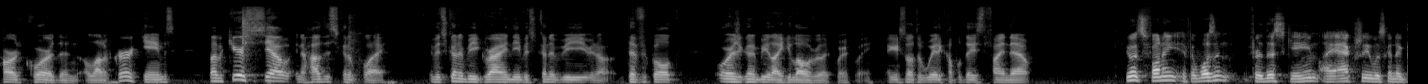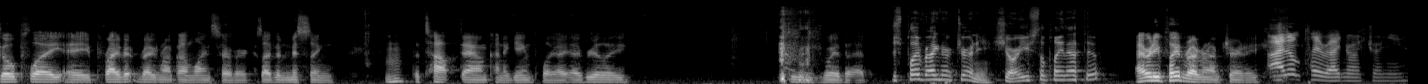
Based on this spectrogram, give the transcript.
hardcore than a lot of current games. But I'm curious to see how you know how this is going to play. If it's going to be grindy, if it's going to be you know difficult, or is it going to be like you level really quickly? I guess we'll have to wait a couple days to find out. You know what's funny? If it wasn't for this game, I actually was going to go play a private Ragnarok online server because I've been missing Mhm. the top-down kind of gameplay. I, I really do enjoy that. Just play Ragnarok Journey. Sure, are you still playing that too? I already played Ragnarok Journey. I don't play Ragnarok Journey.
